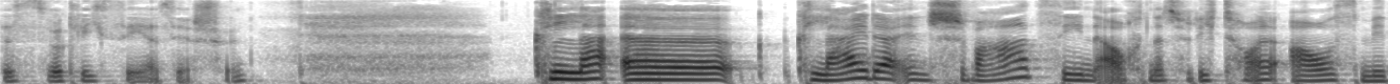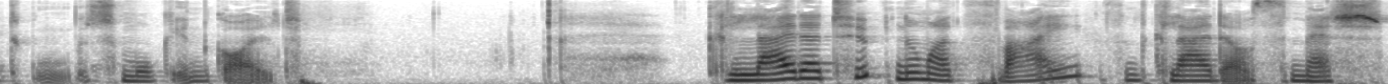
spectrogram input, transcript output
das ist wirklich sehr, sehr schön. Kle äh, Kleider in Schwarz sehen auch natürlich toll aus mit Schmuck in Gold. Kleidertyp Nummer zwei sind Kleider aus Mesh.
